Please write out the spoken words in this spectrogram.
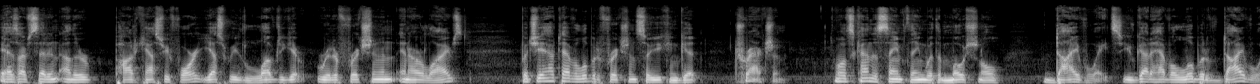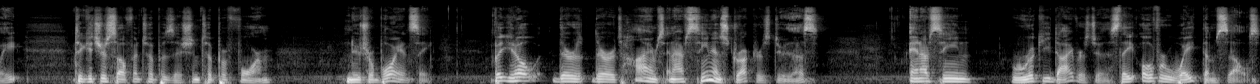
As I've said in other podcasts before, yes, we'd love to get rid of friction in, in our lives, but you have to have a little bit of friction so you can get traction. Well, it's kind of the same thing with emotional dive weights. You've got to have a little bit of dive weight to get yourself into a position to perform neutral buoyancy. But you know, there there are times, and I've seen instructors do this, and I've seen rookie divers do this. They overweight themselves,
